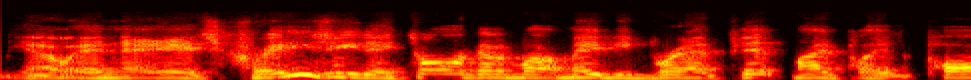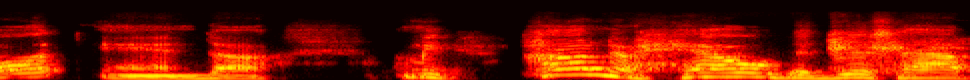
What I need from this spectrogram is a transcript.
you know, and it's crazy. They're talking about maybe Brad Pitt might play the part, and uh, I mean, how in the hell did this happen?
